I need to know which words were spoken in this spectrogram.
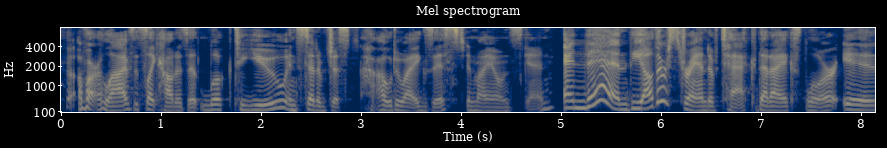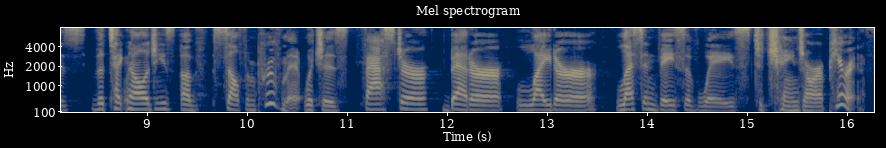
of our lives. It's like, how does it look to you instead of just how do I exist in my own skin? And then the other strand of tech that I explore is the technologies of self improvement, which is faster, better, lighter, less invasive ways to change our appearance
